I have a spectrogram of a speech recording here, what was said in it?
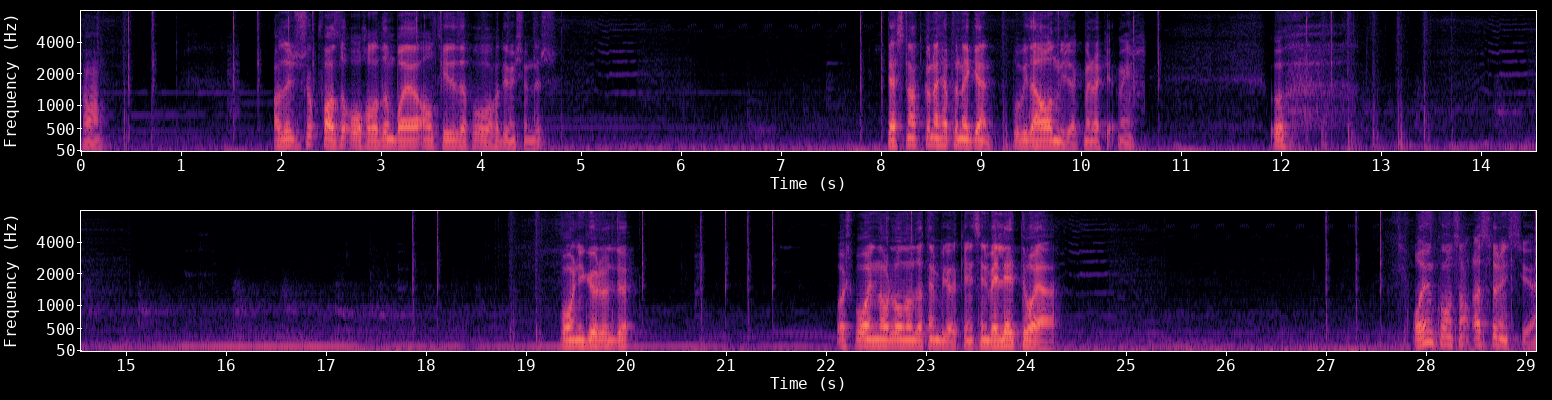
Tamam. Az önce çok fazla ohaladım. Bayağı 6-7 defa oha demişimdir. That's not gonna happen again. Bu bir daha olmayacak merak etmeyin. Oh. Bonnie görüldü. Hoş Bonnie'nin orada olduğunu zaten biliyor. Kendisini belli etti bayağı. Oyun konsantrasyon istiyor.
